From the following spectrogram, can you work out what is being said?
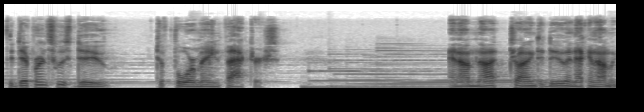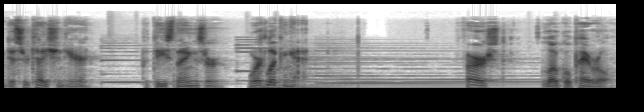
The difference was due to four main factors. And I'm not trying to do an economic dissertation here, but these things are worth looking at. First, local payroll.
